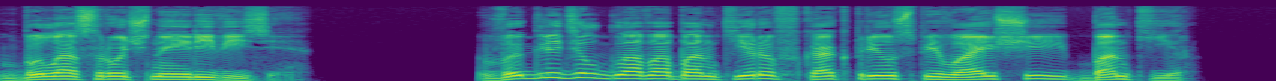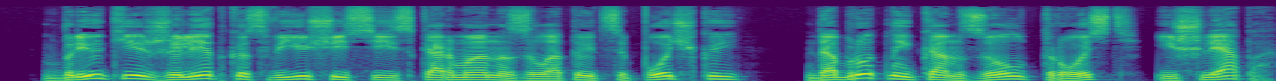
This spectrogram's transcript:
Была срочная ревизия». Выглядел глава банкиров как преуспевающий банкир. Брюки, жилетка с вьющейся из кармана золотой цепочкой, добротный камзол, трость и шляпа.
